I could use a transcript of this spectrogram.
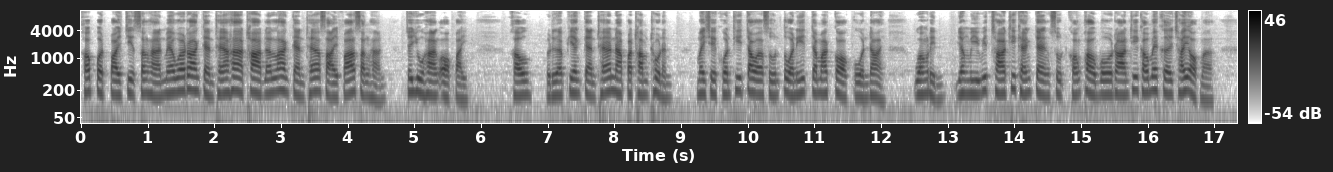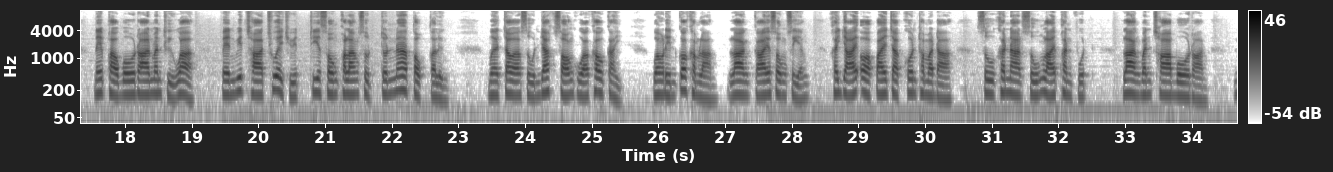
เขาปลดปล่อยจิตสังหารแม้ว่าร่างแก่นแท้ห้าธาตุและร่างแก่นแท้สายฟ้าสังหารจะอยู่ห่างออกไป เขาเหลือเพียงแก่นแท้นาประธรรมเท่านั้น ไม่ใช่คนที่เจ้าอาสูรตัวนี้จะมาก่อกวนได้ วังหลินยังมีวิชาที่แข็งแกร่งสุดของเผ่าโบราณที่เขาไม่เคยใช้ออกมา ในเผ่าโบราณมันถือว่า เป็นวิชาช่วยชีวิตที่ทรงพลังสุดจนหน้าตกตะลึง เมื่อเจ้าอาสูรยักษ์สองหัวเข้าใกล้วังลินก็คำรามร่างกายทรงเสียง ขยายออกไปจากคนธรรมดา สู่ขนาดสูงหลายพันฟุต ร่างบัญชาโบราณ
